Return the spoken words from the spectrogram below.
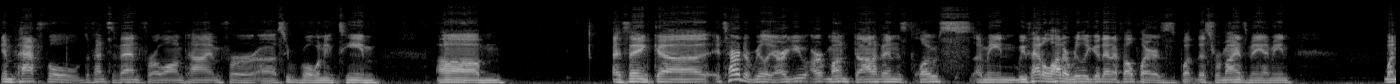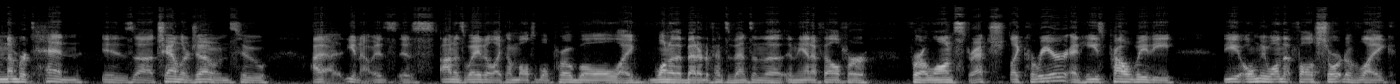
impactful defensive end for a long time for a Super Bowl winning team. Um, I think uh, it's hard to really argue. Art Monk Donovan is close. I mean, we've had a lot of really good NFL players. What this reminds me. I mean, when number ten is uh, Chandler Jones, who I you know is is on his way to like a multiple Pro Bowl, like one of the better defensive ends in the in the NFL for for a long stretch like career, and he's probably the the only one that falls short of like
